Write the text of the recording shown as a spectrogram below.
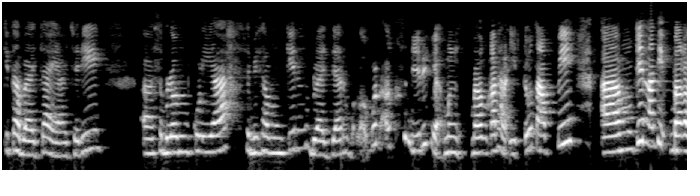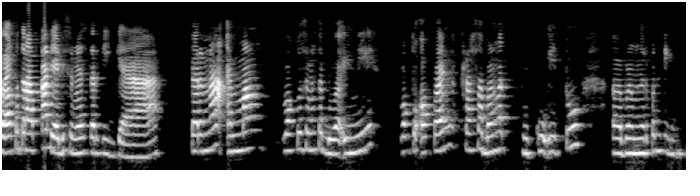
kita baca ya. Jadi uh, sebelum kuliah sebisa mungkin belajar walaupun aku sendiri nggak melakukan hal itu tapi uh, mungkin nanti bakal aku terapkan ya di semester 3 karena emang waktu semester 2 ini waktu offline kerasa banget buku itu uh, benar-benar penting.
